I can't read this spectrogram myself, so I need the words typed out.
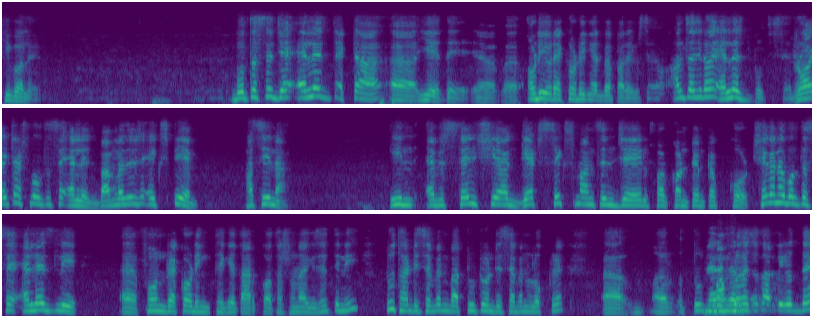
কি বলে? বলতেছে যে এলেজ একটা ইয়েতে অডিও রেকর্ডিং এর ব্যাপারে। আল জাজিরা এলেজ বলতেছে। রয়টার্স বলতেছে alleges Bangladesh ex PM Hasina in absentia get six months in jail for contempt of court সেখানে বলতেছে অ্যালেজলি ফোন রেকর্ডিং থেকে তার কথা শোনা গেছে। তিনি টু থার্টি সেভেন বা টু টোয়েন্টি সেভেন লোকরে মামলা হয়েছে তার বিরুদ্ধে।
